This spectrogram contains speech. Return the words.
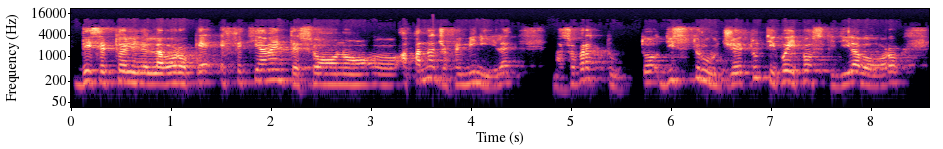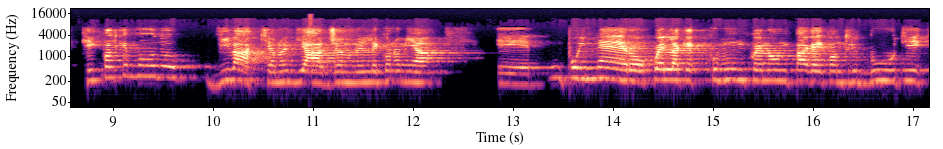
dei settori del lavoro che effettivamente sono uh, appannaggio femminile, ma soprattutto distrugge tutti quei posti di lavoro che in qualche modo vivacchiano e viaggiano nell'economia eh, un po' in nero, quella che comunque non paga i contributi,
